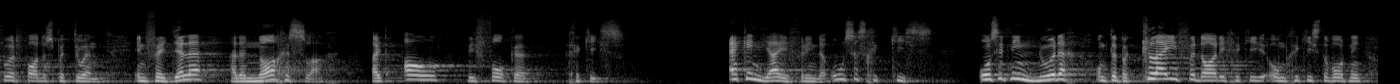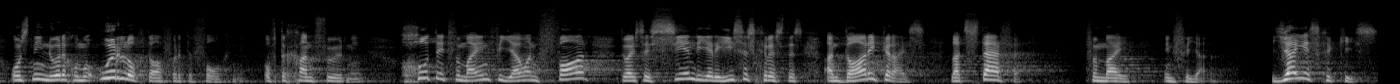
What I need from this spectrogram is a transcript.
voorvaders betoon en vir julle hulle nageslag uit al die volke gekies. Ek en jy vriende, ons is gekies Ons het nie nodig om te beklei vir daardie gekies om gekies te word nie. Ons het nie nodig om 'n oorlog daarvoor te volg nie of te gaan voer nie. God het vir my en vir jou aanvaar toe hy sy seun die Here Jesus Christus aan daardie kruis laat sterf het vir my en vir jou. Jy is gekies.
